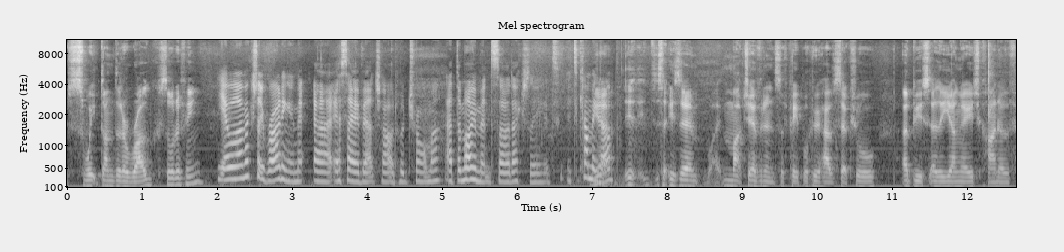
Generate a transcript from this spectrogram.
swept under the rug sort of thing. Yeah, well, I'm actually writing an uh, essay about childhood trauma at the moment, so it actually it's it's coming yeah. up. I- i- so is there much evidence of people who have sexual abuse at a young age kind of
